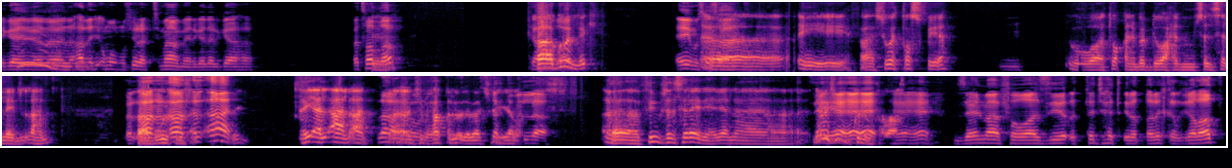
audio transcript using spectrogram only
هذه أمور مثيرة اهتمام يعني قاعد ألقاها. فتفضل. كان فأقول لك. اي مسلسلات آه اي اي فسويت تصفية. مم. وأتوقع إني ببدأ واحد من المسلسلين الآن. الآن فأقول الآن الآن. اي الآن الآن. لا نشوف الحلقة الأولى بعد شوي آه في مسلسلين يعني أنا لا إيه، إيه، إيه، خلاص إيه، إيه. زي ما الفوازير اتجهت إلى الطريق الغلط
